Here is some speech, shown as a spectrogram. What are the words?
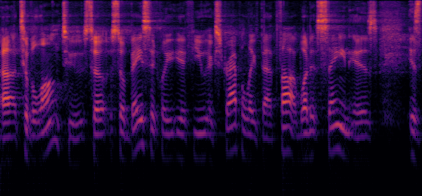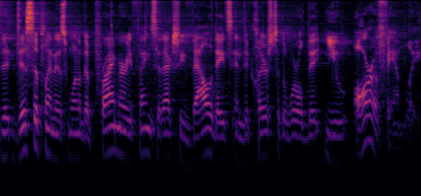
uh, to belong to. So, so basically, if you extrapolate that thought, what it's saying is, is that discipline is one of the primary things that actually validates and declares to the world that you are a family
